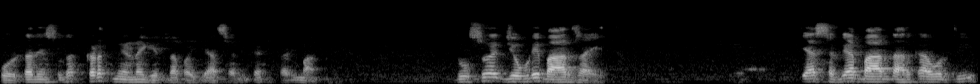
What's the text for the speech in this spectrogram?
कोर्टाने सुद्धा कडक निर्णय घेतला पाहिजे असं मी त्या ठिकाणी मानतो. दुसरं जेवढे बार्ज आहेत त्या सगळ्या बारधारकावरती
